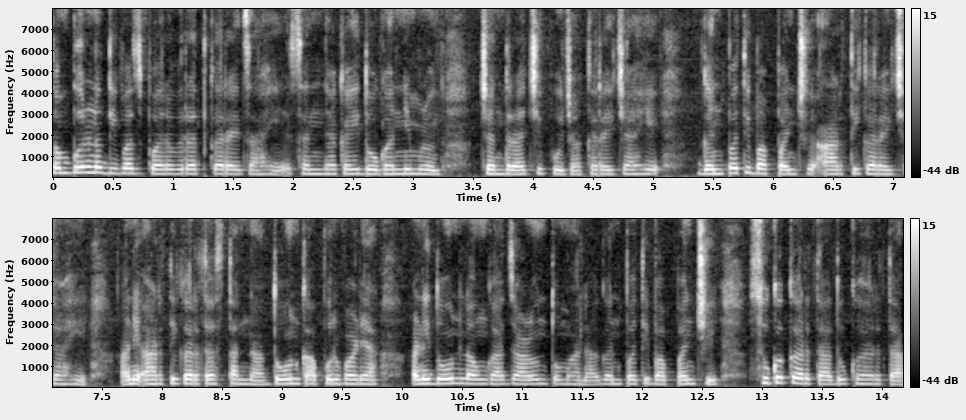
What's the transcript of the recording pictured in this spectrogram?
संपूर्ण दिवसभर व्रत करायचं आहे. संध्याकाळी दोघांनी मिळून चंद्राची पूजा करायची आहे. गणपती बाप्पांची आरती करायची आहे आणि आरती करत असताना दोन कापूरवड्या आणि दोन लवंगा जाळून तुम्हाला गणपती बाप्पांची सुखकर्ता दुखहर्ता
